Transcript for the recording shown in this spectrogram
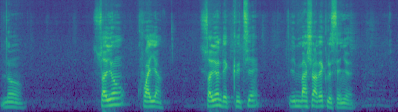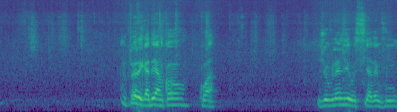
non. Soyons croyants. Soyons des chrétiens et marchons avec le Seigneur. On peut regarder encore quoi? Je voulais lire aussi avec vous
